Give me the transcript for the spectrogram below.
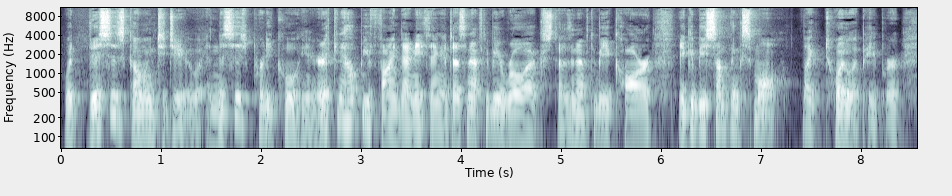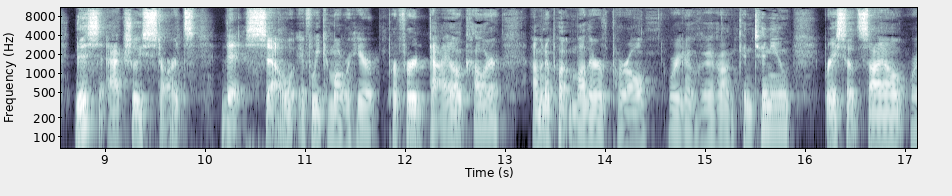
what this is going to do, and this is pretty cool here, it can help you find anything. It doesn't have to be a Rolex, doesn't have to be a car. It could be something small like toilet paper. This actually starts this. So if we come over here, preferred dial color, I'm to put mother of pearl. We're to click on continue. Bracelet style, we're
